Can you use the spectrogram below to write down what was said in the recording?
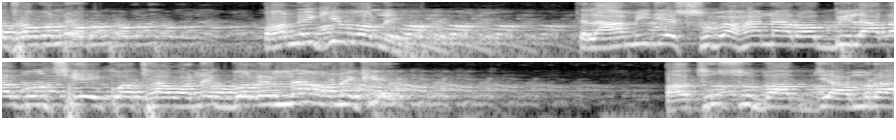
কথা বলে? অনেকে বলে। তাহলে আমি যে সুবাহানা রব্বিল আলা বলছি, এই কথা অনেক বলেন না অনেকে? অথচ বাপ যে আমরা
